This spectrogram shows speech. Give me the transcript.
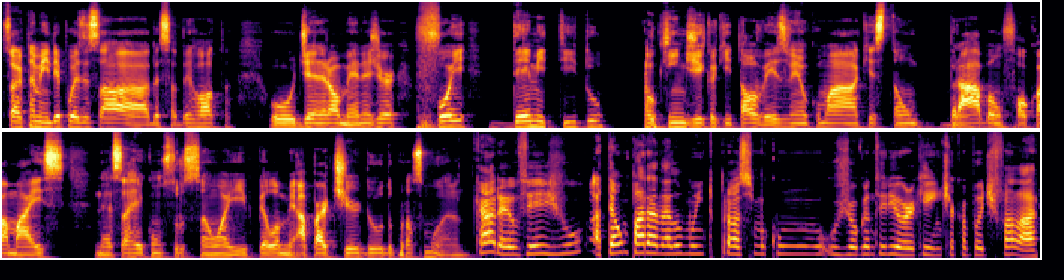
Só que também depois dessa, dessa derrota, o general manager foi demitido o que indica que talvez venha com uma questão braba, um foco a mais nessa reconstrução aí, pelo, a partir do, do próximo ano. Cara, eu vejo até um paralelo muito próximo com o jogo anterior que a gente acabou de falar.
